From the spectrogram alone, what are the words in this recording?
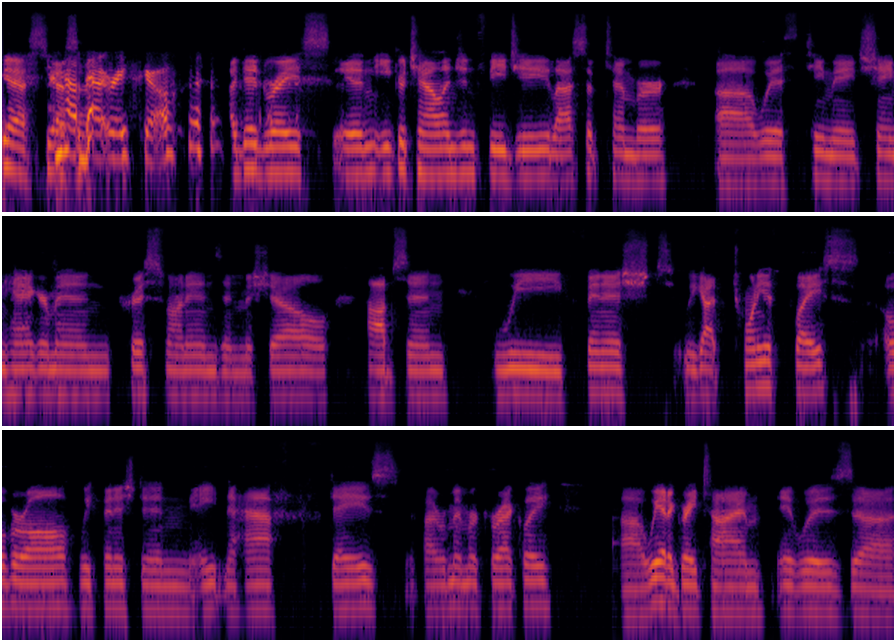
Yes, yes. how'd that race go? I did race in Eco Challenge in Fiji last September uh, with teammates Shane Hagerman, Chris Von Enz, and Michelle Hobson. We finished, we got 20th place overall. We finished in eight and a half days, if I remember correctly. Uh, we had a great time. It was uh,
